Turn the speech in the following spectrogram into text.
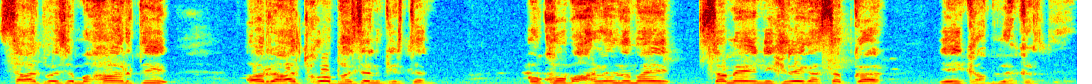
सात बजे महाआरती और रात को भजन कीर्तन। और खूब आनंदमय समय निकलेगा सबका, यही कामना करते हैं।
